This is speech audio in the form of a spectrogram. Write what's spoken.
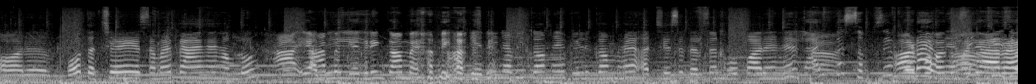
और बहुत अच्छे समय पे आए हैं हम लोग। हाँ यहाँ पे अभी- गैदरिंग कम है अभी हाँ, गैदरिंग अभी कम है भीड़ कम है अच्छे से दर्शन हो पा रहे हैं। लाइफ का सबसे बड़ा बहुत event मज़ा आ रहा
